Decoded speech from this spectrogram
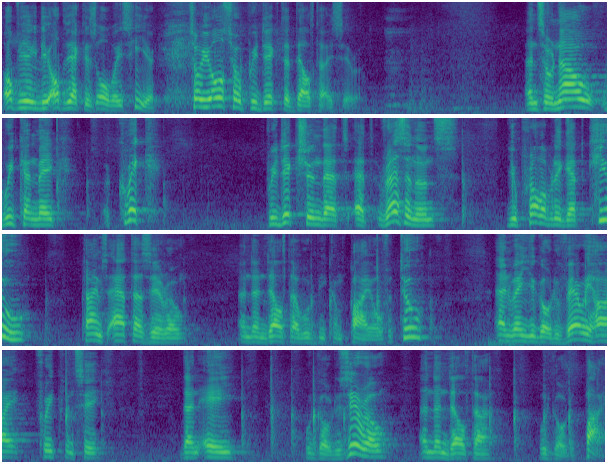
Obviously the object is always here. So you also predict that delta is zero. And so now we can make a quick prediction that at resonance, you probably get Q times eta zero, and then delta would become pi over two. And when you go to very high frequency, then A would go to zero, and then delta would go to pi.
